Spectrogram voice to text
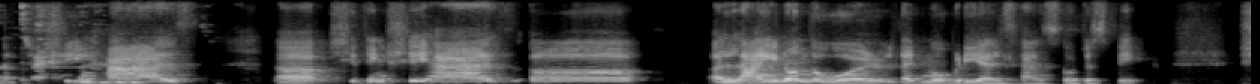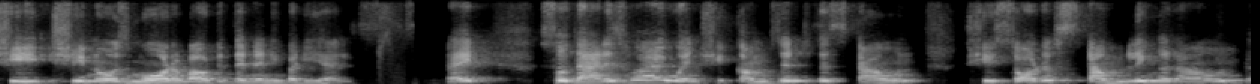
Right. she has. Uh, she thinks she has a, a line on the world that nobody else has, so to speak. She she knows more about it than anybody else, right? So that is why when she comes into this town, she's sort of stumbling around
